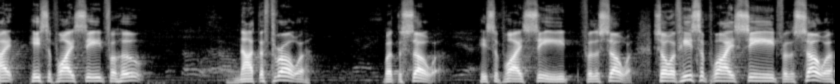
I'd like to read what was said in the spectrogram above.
right, he supplies seed for who? The Not the thrower, but the sower. He supplies seed for the sower. So if he supplies seed for the sower,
